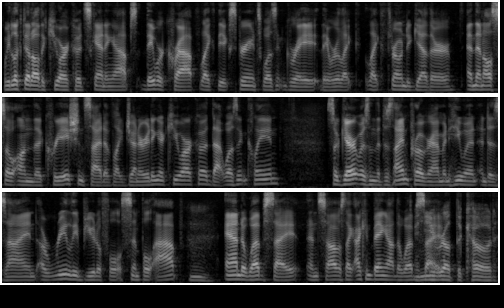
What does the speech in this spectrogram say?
we looked at all the QR code scanning apps. They were crap. Like the experience wasn't great. They were like like thrown together. And then also on the creation side of like generating a QR code, that wasn't clean. So Garrett was in the design program and he went and designed a really beautiful, simple app hmm. and a website. And so I was like, I can bang out the And website. you wrote the code.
